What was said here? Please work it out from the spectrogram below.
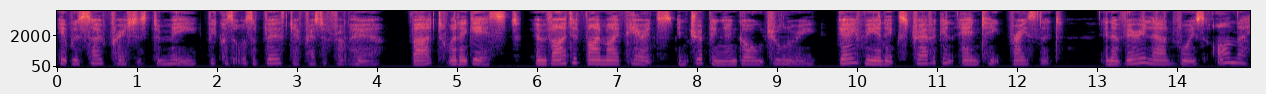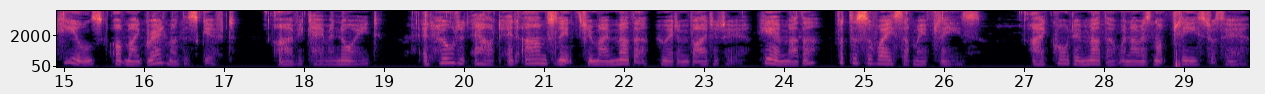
It was so precious to me because it was a birthday present from her. But when a guest, invited by my parents and dripping in gold jewellery, gave me an extravagant antique bracelet in a very loud voice on the heels of my grandmother's gift, I became annoyed and hurled it out at arm's length to my mother who had invited her. Here, mother, put this away somewhere, please. I called her mother when I was not pleased with her.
